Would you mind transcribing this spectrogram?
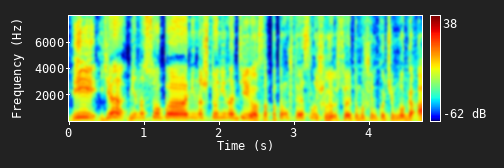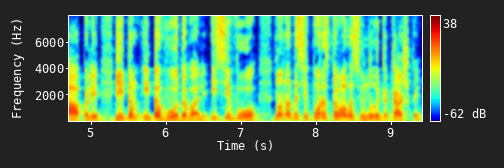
И я не особо ни на что не надеялся, потому что я слышал, что эту машинку очень много апали. Ей там и того давали, и сего. Но она до сих пор оставалась унылой какашкой.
